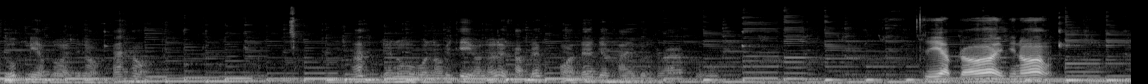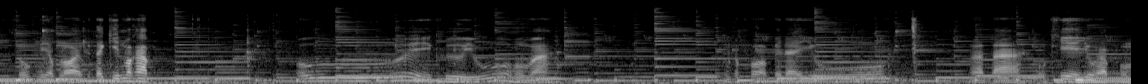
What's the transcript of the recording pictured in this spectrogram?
ซุปเรียบร้อยพี่น้องไปเข้าอะเดี๋ยวน้องบนเอาไปเทก่อนแล้วเลยครับเด้อหอนเด้อเดี๋ยวทายเบิ่งครับเรียบร้อยพี่น้องซุปเรียบร้อยไปกินมาครับ ไปได้อยู่หน้าตาโอเคอยู่ครับผม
